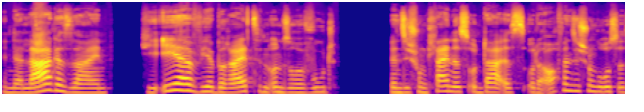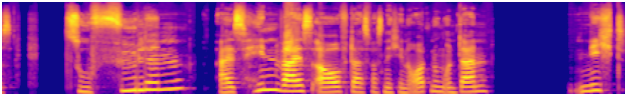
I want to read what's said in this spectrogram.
in der Lage sein, je eher wir bereit sind, unsere Wut, wenn sie schon klein ist und da ist oder auch wenn sie schon groß ist, zu fühlen als Hinweis auf das, was nicht in Ordnung und dann nicht,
